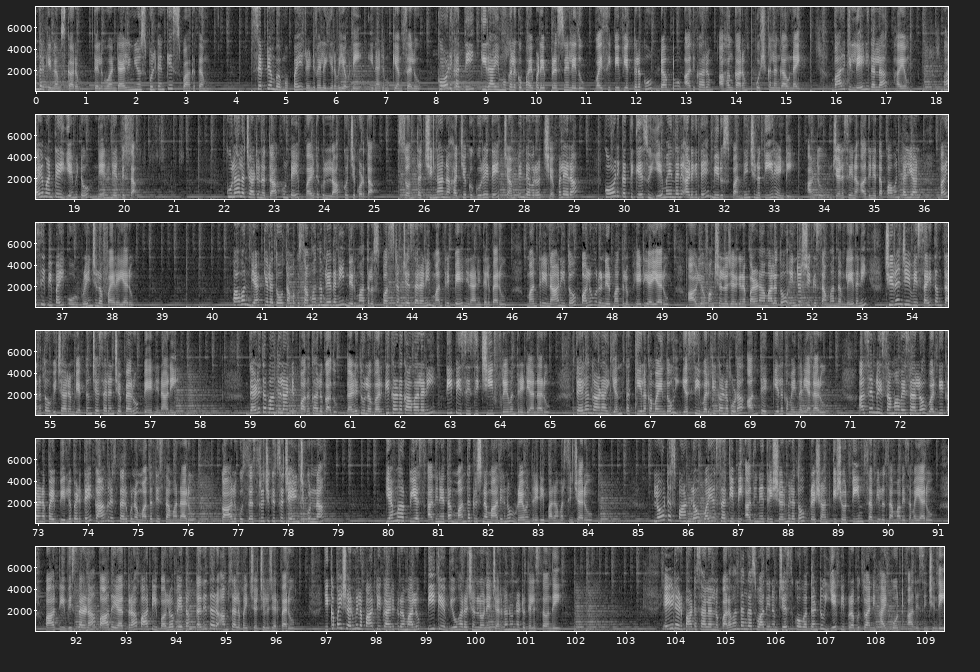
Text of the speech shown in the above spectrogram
అందరికీ నమస్కారం. Telugu one daily news బులెటిన్కి స్వాగతం. సెప్టెంబర్ ముప్పై రెండు వేల ఇరవై ఒకటి ఈనాటి ముఖ్యాంశాలు. కోడి కత్తి కిరాయి మూకలకు భయపడే ప్రశ్నే లేదు. వైసీపీ వ్యక్తులకు డబ్బు అధికారం అహంకారం పుష్కలంగా ఉన్నాయి. వారికి లేనిదల్లా భయం. భయం అంటే ఏమిటో నేను నేర్పిస్తా. కులాల చాటున దాక్కుంటే బయటకు లాక్కొచ్చి కొడతా. సొంత చిన్నాన్న హత్యకు గురైతే చంపిందెవరో చెప్పలేరా? కోడికత్తి కేసు ఏమైందని అడిగితే మీరు స్పందించిన తీరేంటి? అంటూ జనసేన అధినేత పవన్ కళ్యాణ్ వైసీపీపై ఓ రేంజ్లో ఫైర్ అయ్యారు. పవన్ వ్యాఖ్యలతో తమకు సంబంధం లేదని నిర్మాతలు స్పష్టం చేశారని మంత్రి పేర్ని నాని తెలిపారు. మంత్రి నానితో పలువురు నిర్మాతలు భేటీ అయ్యారు. ఆడియో ఫంక్షన్లో జరిగిన పరిణామాలతో ఇండస్ట్రీకి సంబంధం లేదని చిరంజీవి సైతం తనతో విచారం వ్యక్తం చేశారని చెప్పారు పేర్ని నాని దళిత బంధు లాంటి పథకాలు కాదు దళితుల వర్గీకరణ కావాలని టీపీసీసీ చీఫ్ రేవంత్ రెడ్డి అన్నారు. తెలంగాణ ఎంత కీలకమైందో ఎస్సీ వర్గీకరణ కూడా అంతే కీలకమైందని అన్నారు. అసెంబ్లీ సమావేశాల్లో వర్గీకరణపై బిల్లు పెడితే కాంగ్రెస్ తరపున మద్దతిస్తామన్నారు. కాలుకు శస్త్రచికిత్స చేయించుకున్న ఎంఆర్పీఎస్ అధినేత మందకృష్ణ మాదిగను రేవంత్ రెడ్డి పరామర్శించారు. లోటస్ పాండ్లో వైఎస్ఆర్టీపీ అధినేత్రి షర్మిలతో ప్రశాంత్ కిషోర్ టీం సభ్యులు సమావేశమయ్యారు. పార్టీ విస్తరణ పాదయాత్ర పార్టీ బలోపేతం తదితర అంశాలపై చర్చలు జరిపారు. ఇకపై షర్మిల పార్టీ కార్యక్రమాలు పీకే వ్యూహరచనలోనే జరగనున్నట్టు తెలుస్తోంది. ఎయిడెడ్ పాఠశాలలను బలవంతంగా స్వాధీనం చేసుకోవద్దంటూ ఏపీ ప్రభుత్వాన్ని హైకోర్టు ఆదేశించింది.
